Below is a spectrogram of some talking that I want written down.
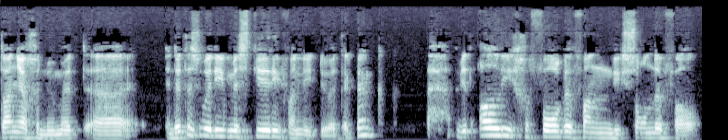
Tanya genoem het uh en dit is oor die misterie van die dood. Ek dink weet al die gevolge van die sondeval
